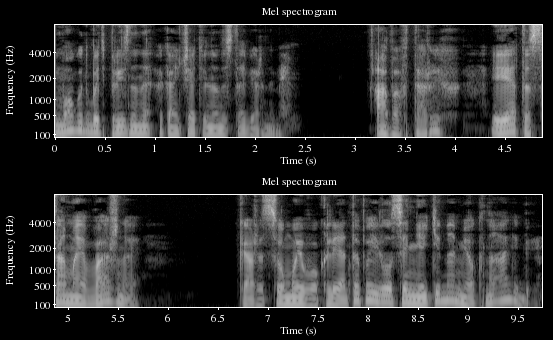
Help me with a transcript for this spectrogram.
могут быть признаны окончательно достоверными. А во-вторых, и это самое важное, кажется, у моего клиента появился некий намек на алиби.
